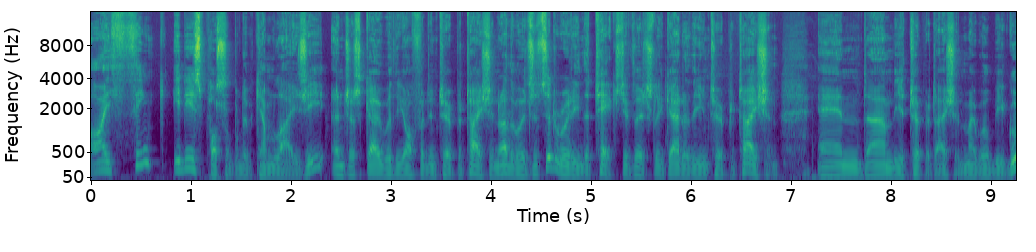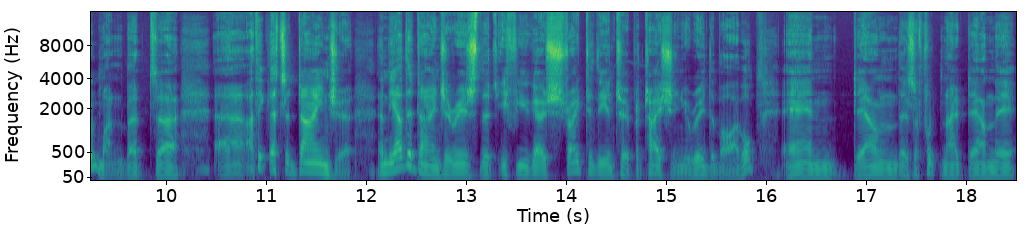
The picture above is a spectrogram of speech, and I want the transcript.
I think it is possible to become lazy and just go with the offered interpretation. In other words, instead of reading the text, you virtually go to the interpretation. And um, the interpretation may well be a good one, but uh, uh, I think that's a danger. And the other danger is that if you go straight to the interpretation, you read the Bible, and down there's a footnote down there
